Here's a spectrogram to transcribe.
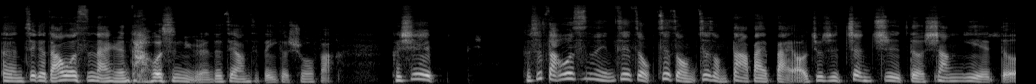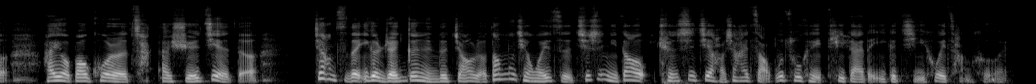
嗯，这个达沃斯男人、达沃斯女人的这样子的一个说法。可是，可是达沃斯呢？这种这种这种大拜拜哦，就是政治的、商业的，还有包括了财呃学界的，这样子的一个人跟人的交流，到目前为止，其实你到全世界好像还找不出可以替代的一个集会场合，哎。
